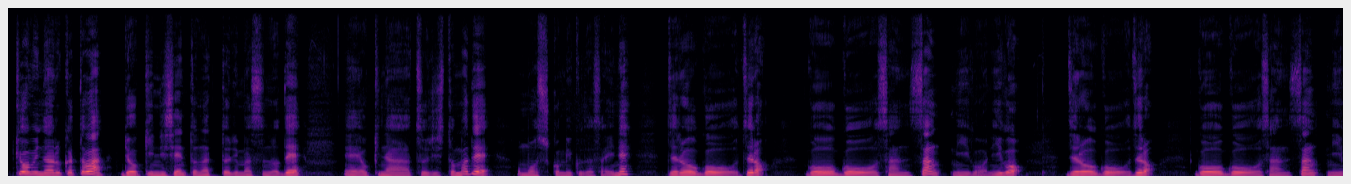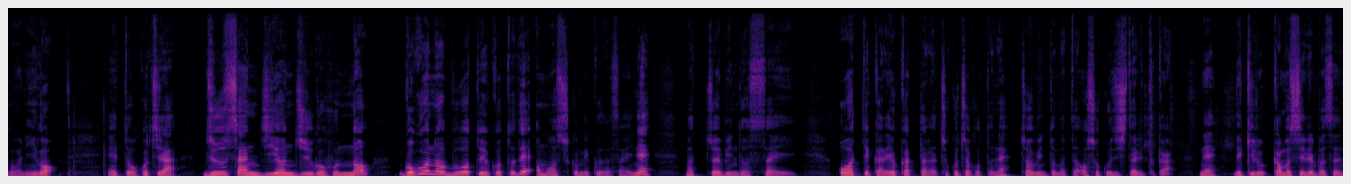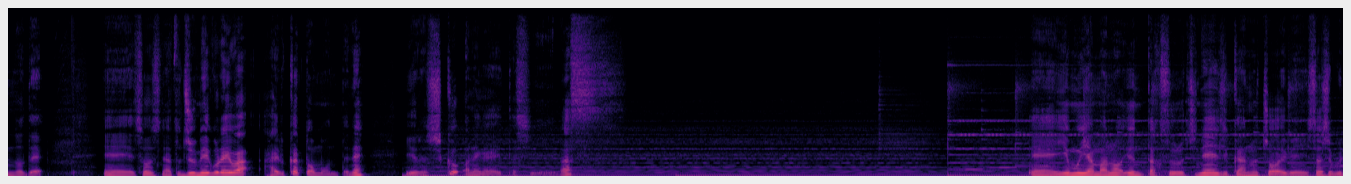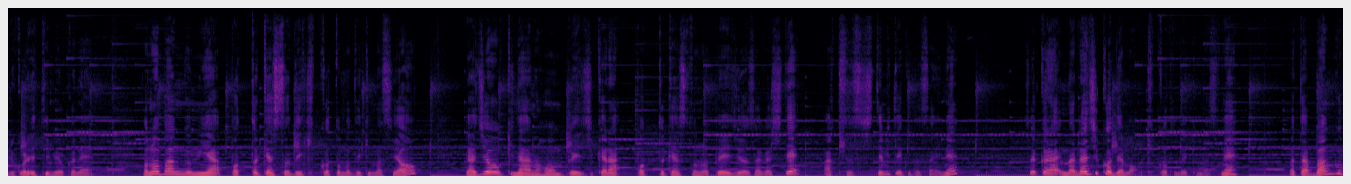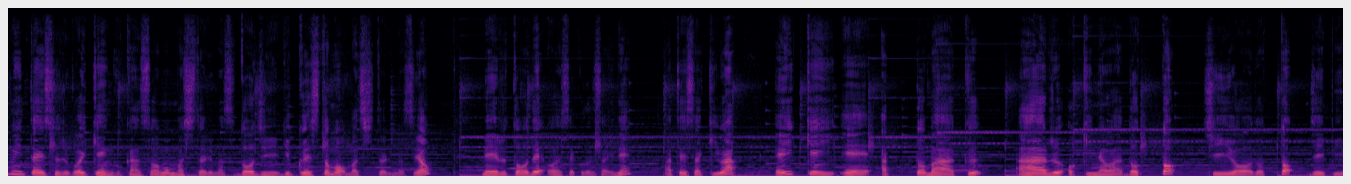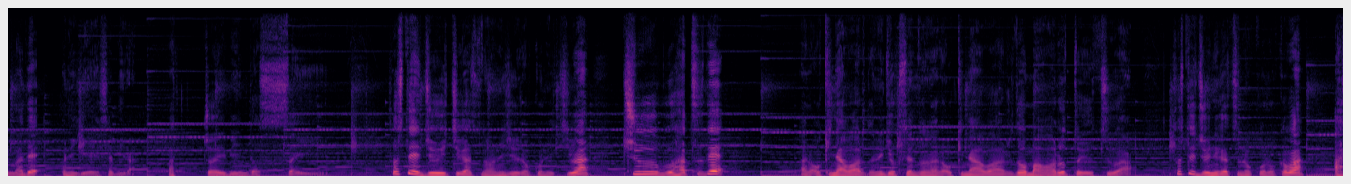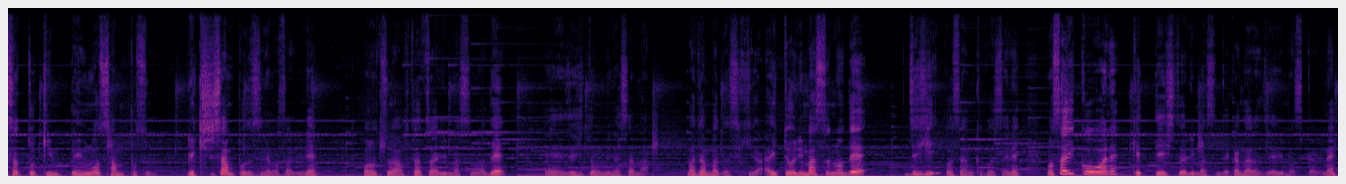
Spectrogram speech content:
興味のある方は料金2000となっておりますので、えー、沖縄ツーリストまでお申し込みくださいね。050-5533-2525 050 5533-2525えっとこちら13時45分の午後の部をということでお申し込みくださいね。マッチョビンドッサイ終わってからよかったらちょこちょことね長瓶とまたお食事したりとかねできるかもしれませんので、えー、そうですねあと10名ぐらいは入るかと思うんでねよろしくお願いいたします。えー、ゆむ山のユンタクするうちね時間のちょい便久しぶりこれ言ってみようかね。この番組はポッドキャストで聞くこともできますよ。ラジオ沖縄のホームページからポッドキャストのページを探してアクセスしてみてくださいね。それから今ラジコでも聞くことできますね。また番組に対するご意見ご感想もお待ちしております。同時にリクエストもお待ちしておりますよ。メール等でお寄せくださいね。宛先は aka@ アットマーク r 沖縄 .co.jp までおにぎりセビラマッチョイビンドッサイ。そして11月の26日は中部発であの沖縄ワールドね玉泉となる沖縄ワールドを回るというツアー。そして12月の9日は朝と近辺を散歩する歴史散歩ですねまさにね。このツアー2つありますので、えー、ぜひとも皆様まだまだ席が空いておりますのでぜひご参加くださいね。もう最高はね決定しておりますんで必ずやりますからね、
